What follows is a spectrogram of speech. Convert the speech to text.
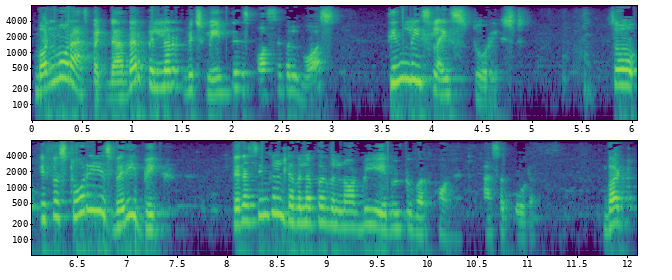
one more aspect, the other pillar which made this possible was thinly sliced stories. So if a story is very big, then a single developer will not be able to work on it. as a coder. But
